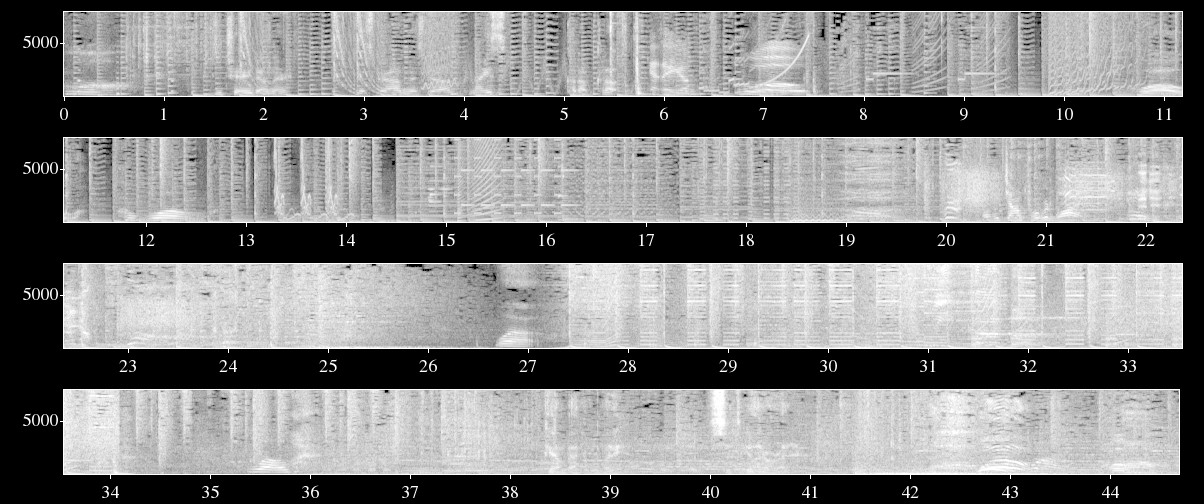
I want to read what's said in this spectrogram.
Whoa. There's a cherry down there. Nice grab, nice grab. Nice. Cut up, cut up. Yeah, there you go. Whoa. Whoa. Whoa. Oh, down, forward, wide. Whoa. Whoa. Okay, I'm back, everybody. Sit together, all right? Whoa.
